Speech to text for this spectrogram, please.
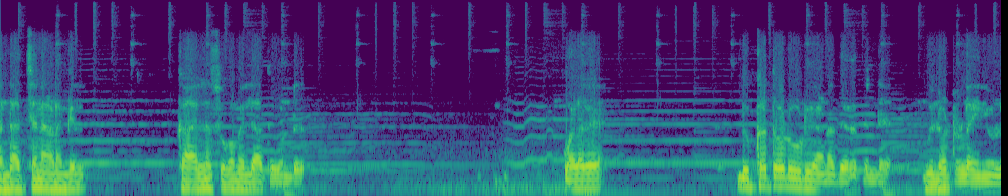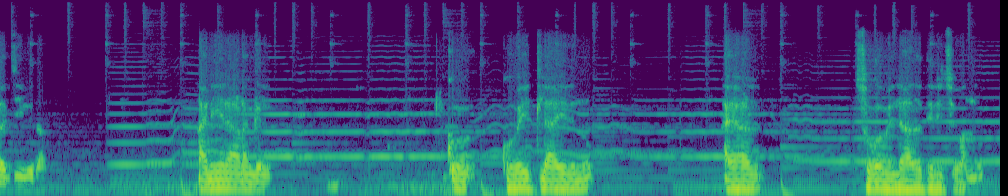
തന്റെ അച്ഛനാണെങ്കിൽ കാലിന് സുഖമില്ലാത്തതുകൊണ്ട് വളരെ ദുഃഖത്തോടുകൂടിയാണ് അദ്ദേഹത്തിന്റെ മുന്നോട്ടുള്ള ഇനിയുള്ള ജീവിതം. അനിയനാണെങ്കിൽ കുവൈറ്റിലായിരുന്നു. അയാൾ സുഖമില്ലാതെ തിരിച്ചു വന്നു.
